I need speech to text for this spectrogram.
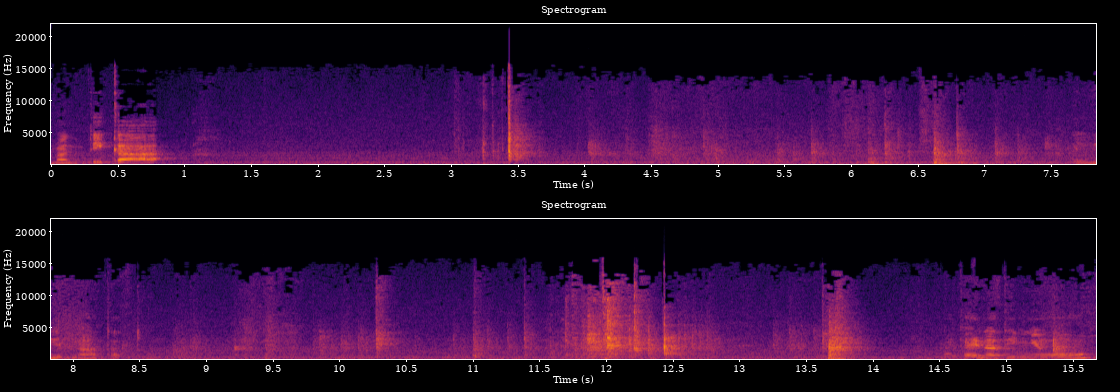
Mantika. Init na ata to. Lagay natin yung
